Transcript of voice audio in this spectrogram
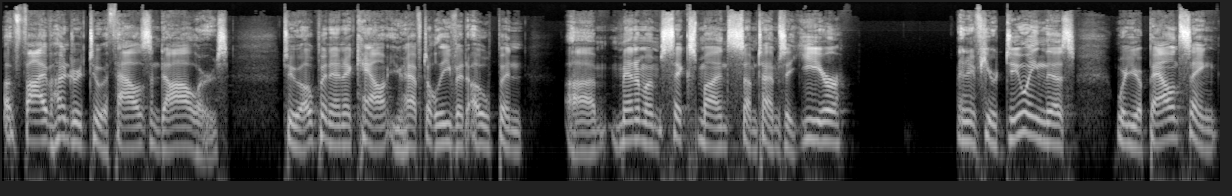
of $500 to $1,000 to open an account. You have to leave it open um, minimum six months, sometimes a year. And if you're doing this where you're bouncing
